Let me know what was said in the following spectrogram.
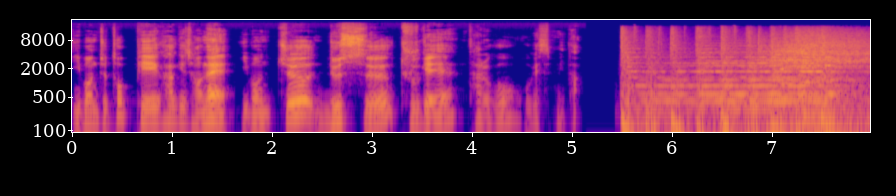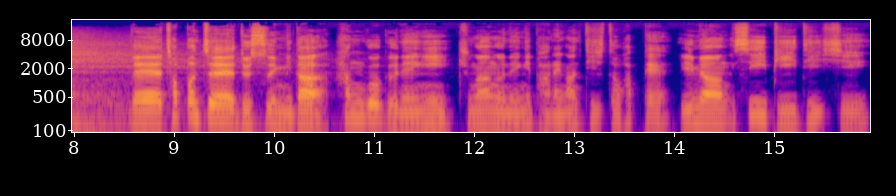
이번 주 토픽 하기 전에 이번 주 뉴스 두 개 다루고 오겠습니다. 네, 첫 번째 뉴스입니다. 한국은행이 중앙은행이 발행한 디지털 화폐, 일명 CBDC의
